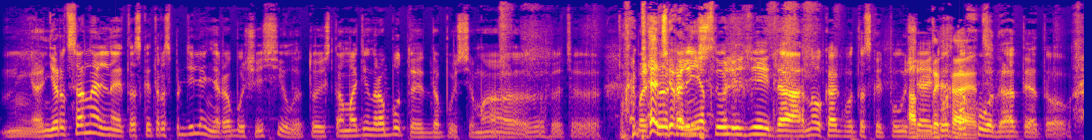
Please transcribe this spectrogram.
нерациональное, так сказать, распределение рабочей силы. То есть там один работает, допустим, а сказать, э, большое количество людей, да, оно как бы, так сказать, получает Отдыхает. доходы от этого.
